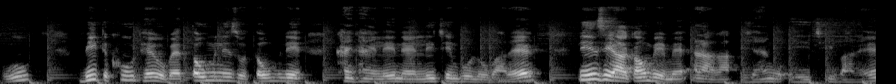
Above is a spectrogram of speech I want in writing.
ဘူး beat တစ်ခုတည်းကိုပဲ3မိနစ်ဆို3မိနစ်ခိုင်ခိုင်လေးနဲ့လေ့ကျင့်ဖို့လိုပါတယ်ပြင်းစရာကောင်းပေမဲ့အဲ့ဒါကအရန်ကိုအရေးကြီးပါတယ်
